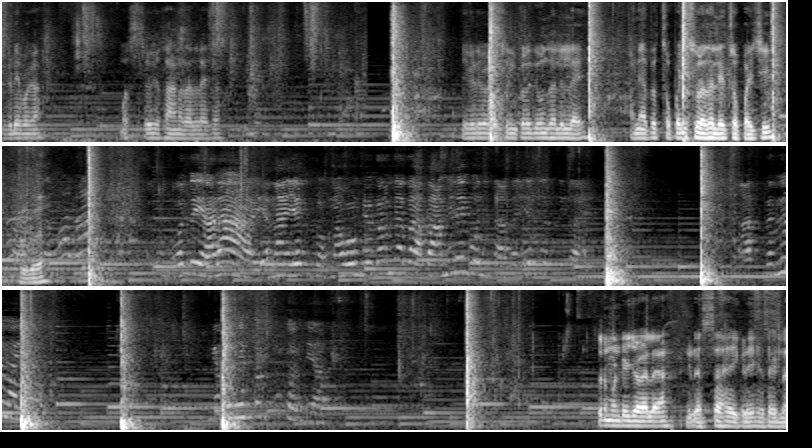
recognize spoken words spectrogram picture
इकडे बघा. मस्त सांगण्यात आलेला आहे का? इकडे बघा शेणकोला देऊन झालेलं आहे. आणि आता चोपायची सुरुवात झाली आहे चोपायची. बघा. तर मंडळी जेवायला रस्सा आहे इकडे ह्या साईडला.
